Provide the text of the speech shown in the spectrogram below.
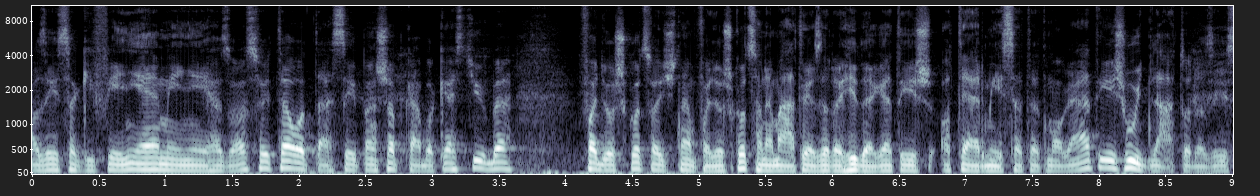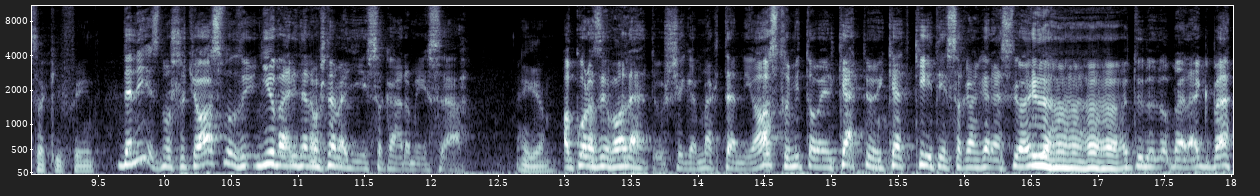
az északi fény élményéhez az, hogy te ott állsz szépen sapkába, kesztyűbe, fagyoskodsz, vagyis nem fagyoskodsz, hanem átérzed a hideget és a természetet magát, és úgy látod az északi fényt. De nézd most, hogyha azt mondod, hogy nyilván ide most nem egy éjszakára mész el. Igen. akkor azért van lehetőséged megtenni azt, hogy mit tudom én, kettő, két, két éjszakán keresztül, tudod, a melegbe.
